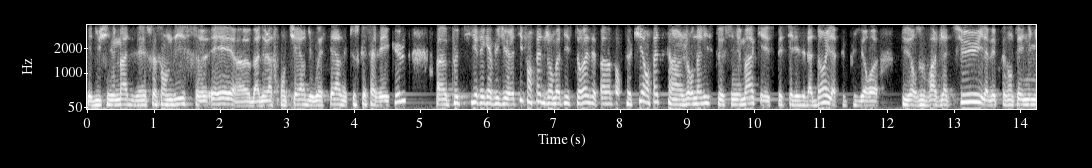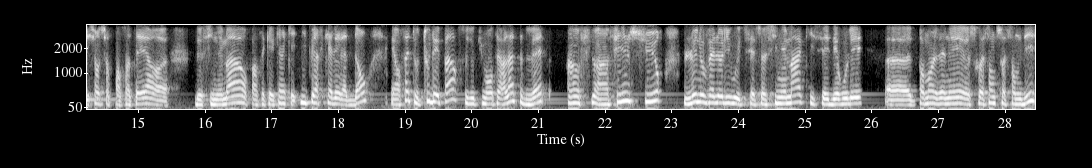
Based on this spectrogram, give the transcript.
et du cinéma des années 70 euh, et euh, bah, de la frontière, du western et tout ce que ça véhicule. Euh, petit récapitulatif, en fait Jean-Baptiste Torres c'est pas n'importe qui, en fait c'est un journaliste cinéma qui est spécialisé là-dedans, il a fait plusieurs euh, plusieurs ouvrages là-dessus, il avait présenté une émission sur France Inter euh, de cinéma, enfin c'est quelqu'un qui est hyper calé là-dedans. Et en fait au tout départ ce documentaire-là ça devait être un, film sur le nouvel Hollywood. C'est ce cinéma qui s'est déroulé euh, pendant les années 60-70,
